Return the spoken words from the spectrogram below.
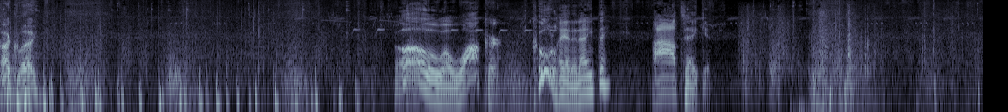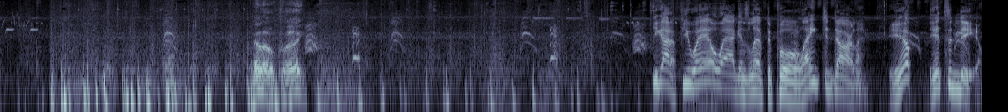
Hi, Clegg. Oh, a walker. Cool-headed, ain't they? I'll take it. Hello, Clegg. You got a few ale wagons left to pull, ain't you, darling? Yep, it's a deal.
